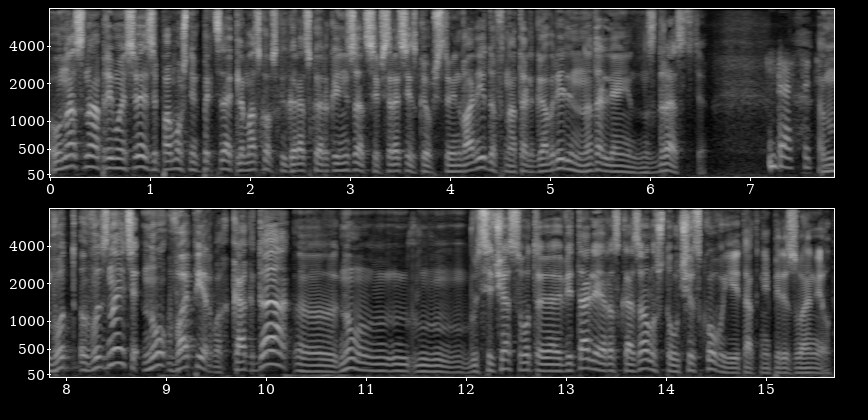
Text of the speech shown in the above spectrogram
У нас на прямой связи помощник председателя Московской городской организации Всероссийское общество инвалидов Наталья Гаврилина. Наталья Леонидовна, здравствуйте. Здравствуйте. Вот вы знаете, ну, во-первых, когда, э, ну, сейчас вот э, Виталия рассказала, что участковый ей так не перезвонил.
